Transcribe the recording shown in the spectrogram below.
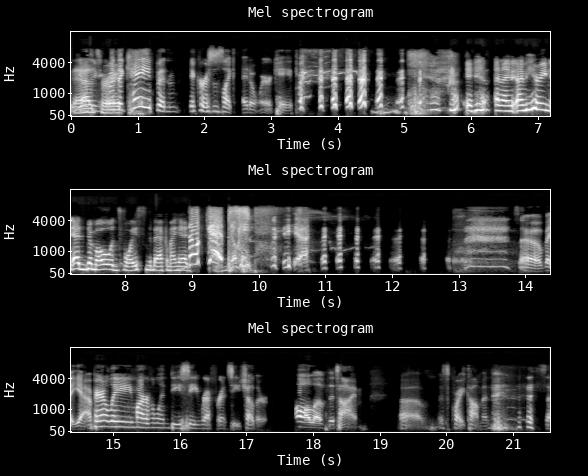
With That's the, With right. a cape, and Ikaris is like, "I don't wear a cape." and I'm, I'm hearing Edna Mode's voice in the back of my head. No capes. No capes. yeah. so, but yeah, apparently Marvel and DC reference each other all of the time. Um, it's quite common. so,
